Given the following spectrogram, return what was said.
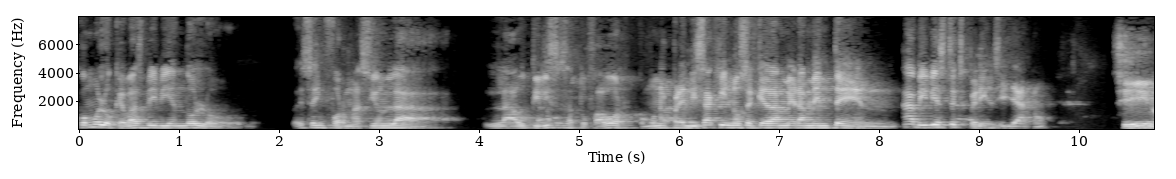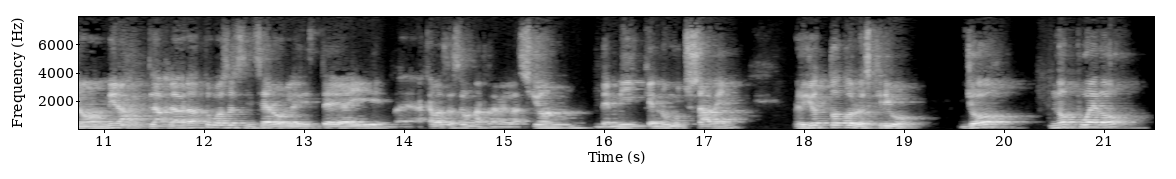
cómo lo que vas viviendo lo, esa información la, la utilizas a tu favor, como un aprendizaje y no se queda meramente en, ah, viví esta experiencia y ya, ¿no? Sí, no, mira, la, verdad tú vas a ser sincero, le diste ahí, acabas de hacer una revelación de mí que no muchos saben, pero yo todo lo escribo. Yo no puedo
